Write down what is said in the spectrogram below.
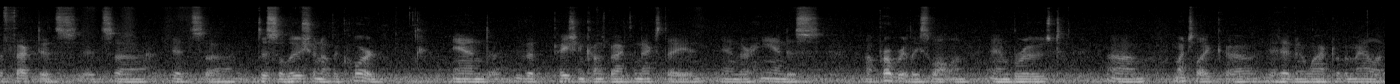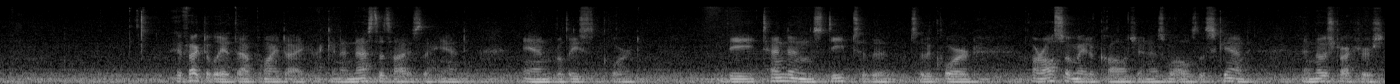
affect its, its, uh, its uh, dissolution of the cord. And the patient comes back the next day and, and their hand is appropriately swollen and bruised, um, much like uh, it had been whacked with a mallet. Effectively, at that point, I, I can anesthetize the hand and release the cord. The tendons deep to the, to the cord are also made of collagen as well as the skin, and those structures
